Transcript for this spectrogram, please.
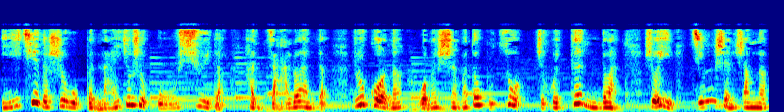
一切的事物本来就是无序的，很杂乱的。如果呢，我们什么都不做，只会更乱。所以精神上呢，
